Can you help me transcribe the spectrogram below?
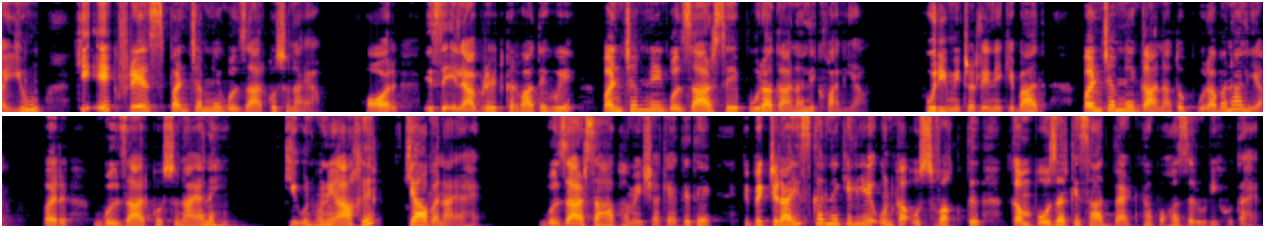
यूँ कि एक फ्रेज पंचम ने गुलजार को सुनाया और इसे इलेबोरेट करवाते हुए पंचम ने गुलजार से पूरा गाना लिखवा लिया। पूरी मीटर लेने के बाद पंचम ने गाना तो पूरा बना लिया, पर गुलजार को सुनाया नहीं कि उन्होंने आखिर क्या बनाया है। गुलजार साहब हमेशा कहते थे कि पिक्चराइज करने के लिए उनका उस वक्त कंपोज़र के साथ बैठना बहुत ज़रूरी होता है।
